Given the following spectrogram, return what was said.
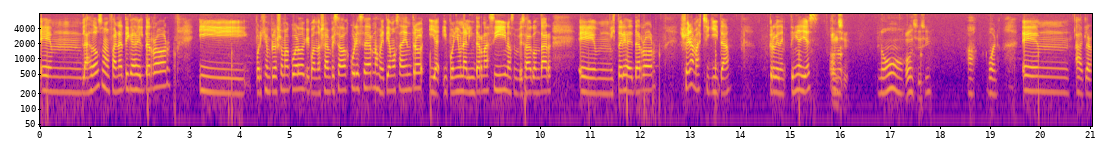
eh, las dos somos fanáticas del terror y, por ejemplo, yo me acuerdo que cuando ya empezaba a oscurecer nos metíamos adentro y, y ponía una linterna así y nos empezaba a contar eh, historias de terror. Yo era más chiquita, creo que tenía 10. 11. No. 11, sí. Ah, bueno. Eh, ah, claro.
